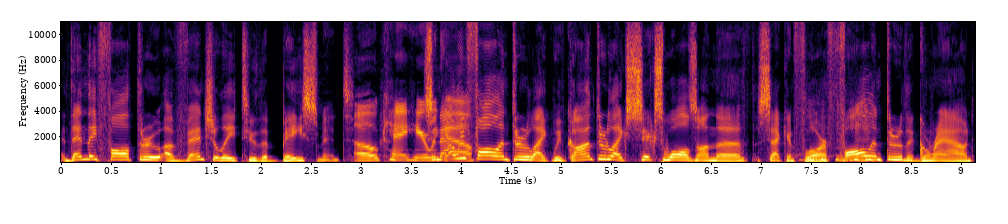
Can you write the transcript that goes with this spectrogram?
and then they fall through eventually to the basement Okay, here we go. so we now go. we've fallen through like we've gone through like six walls on the second floor fallen through the ground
